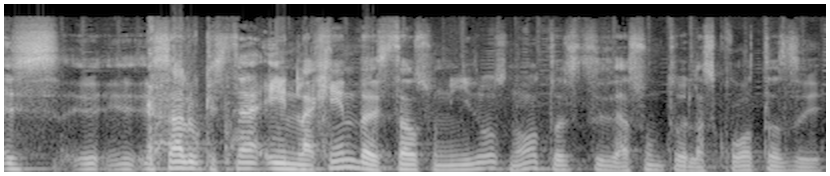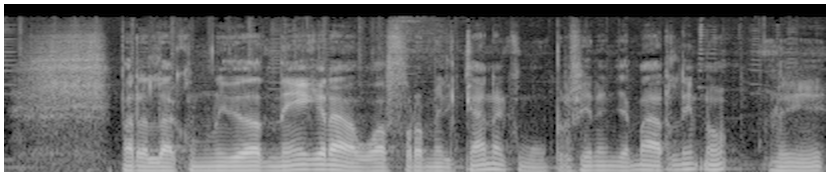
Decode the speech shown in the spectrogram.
es, eh, es, algo que está en la agenda de Estados Unidos, ¿no? Todo este asunto de las cuotas de para la comunidad negra o afroamericana, como prefieren llamarle, ¿no? Eh,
